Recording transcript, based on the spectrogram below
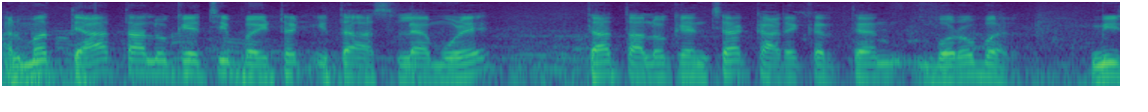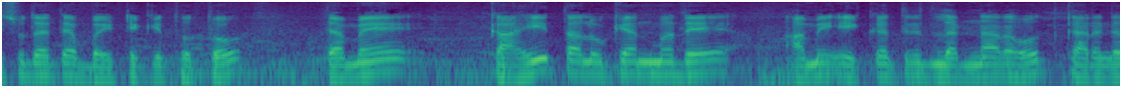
आणि मग त्या तालुक्याची बैठक इथं असल्यामुळे त्या तालुक्यांच्या कार्यकर्त्यांबरोबर मी सुद्धा त्या बैठकीत होतो. त्यामुळे काही तालुक्यांमध्ये आम्ही एकत्रित लढणार आहोत कारण का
